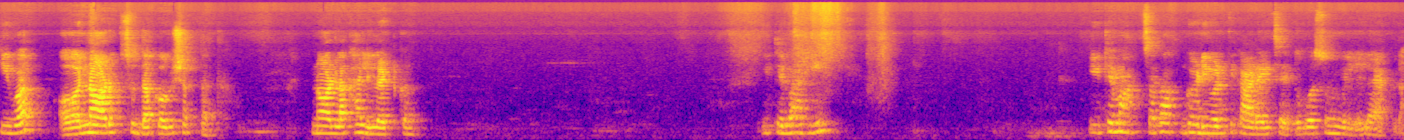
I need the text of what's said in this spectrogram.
किंवा नॉड सुद्धा करू शकतात नॉडला खाली लटकन. इथे बाही इथे मागचा भाग घडीवरती काढायचा आहे. तो बसून गेलेला आहे आपला.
